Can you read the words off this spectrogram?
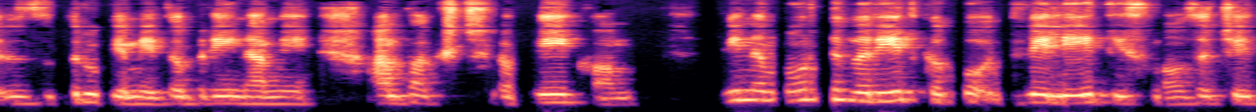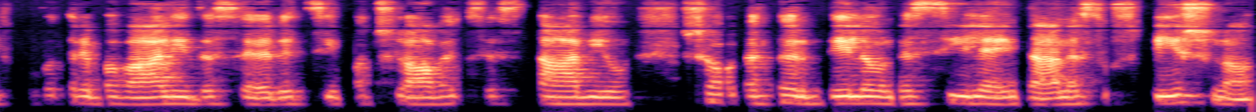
z drugimi dobrinami, ampak s človekom. Vi ne morete verjeti, kako dve leti smo v začetku potrebovali, da se je recimo človek sestavil, šel na trg delovne sile in danes uspešno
